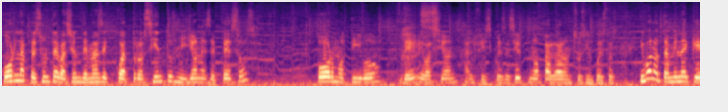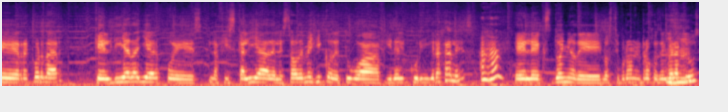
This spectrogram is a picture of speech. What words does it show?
por la presunta evasión de más de 400 millones de pesos por motivo de evasión al fisco, es decir, no pagaron sus impuestos. Y bueno, también hay que recordar que el día de ayer, pues la Fiscalía del Estado de México detuvo a Fidel Curi Grajales, Ajá. el ex dueño de los tiburones rojos del. Veracruz,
